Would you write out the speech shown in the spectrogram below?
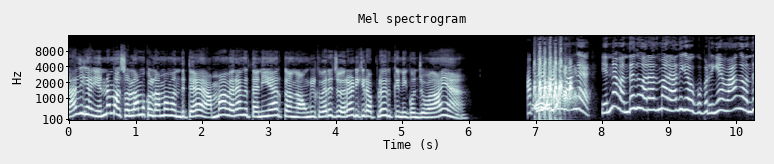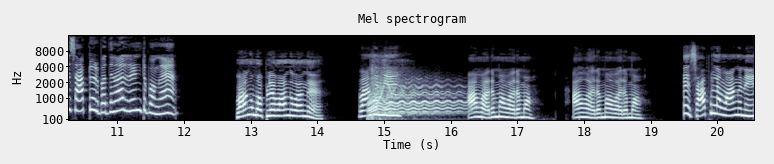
ராதிகா என்னம்மா சொல்லாம கொள்ளாம வந்துட்ட? அம்மா வேற அங்க தனியா இருக்காங்க. அவங்களுக்கு வேற ஜுரம் அடிக்கிறாப்புல இருக்கு. நீ கொஞ்சம் வாயேன். அப்படியே வாங்க வாங்க. என்ன வந்தது வராதுமா ராதிகாவை கூப்பிடுறீங்க? வாங்க வந்து சாப்பிட்டு ஒரு பத்து நாள் இருந்துட்டு போங்க. வாங்க மாப்பிள்ள வாங்க வாங்க. வாங்கண்ணே. ஆ வரமா வரமா ஆ வரமா வரமா ஏ சாப்பிடலாம் வாங்கண்ணே.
